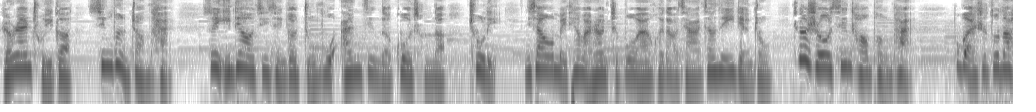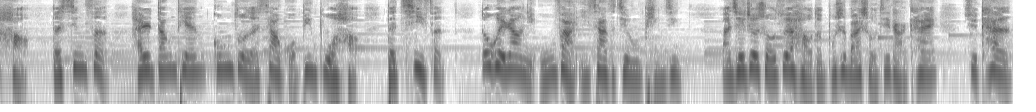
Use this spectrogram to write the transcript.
仍然处于一个兴奋状态，所以一定要进行一个逐步安静的过程的处理。你像我每天晚上直播完回到家，将近一点钟，这个时候心潮澎湃，不管是做得好的兴奋，还是当天工作的效果并不好的气愤，都会让你无法一下子进入平静。而且这时候最好的不是把手机打开去看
